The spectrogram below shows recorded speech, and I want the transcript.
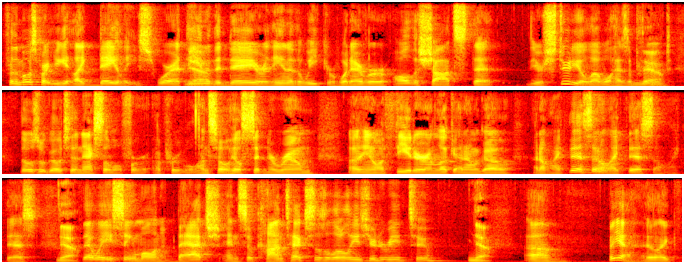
for the most part, you get like dailies, where at the Yeah. end of the day or at the end of the week or whatever, all the shots that your studio level has approved, Yeah. those will go to the next level for approval. And so he'll sit in a room, uh, you know, a theater, and look at them and go, "I don't like this. I don't like this. I don't like this." Yeah. That way, you see them all in a batch, and so context is a little easier to read too. Yeah. Um, but yeah, like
